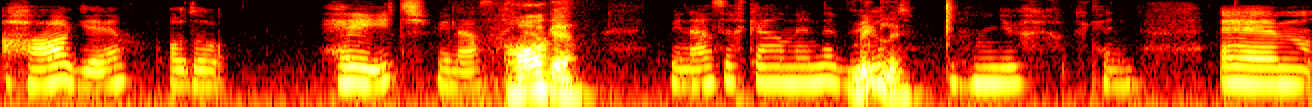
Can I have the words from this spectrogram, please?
Hage oder Hage, wie er sich, Hagen, Gern, wie er sich gerne nennen würde. wirklich? Mhm, ja, ich, ich kenne ihn. Ähm,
